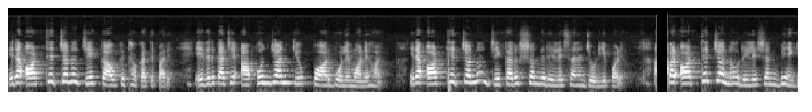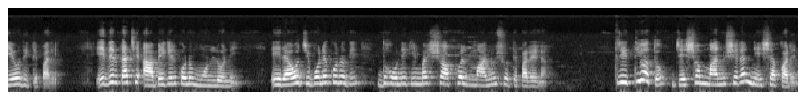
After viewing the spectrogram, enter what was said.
এরা অর্থের জন্য যে কাউকে ঠকাতে পারে। এদের কাছে আপনজনকেও পর বলে মনে হয়। এরা অর্থের জন্য যে কারোর সঙ্গে রিলেশনে জড়িয়ে পড়ে। আবার অর্থের জন্য রিলেশন ভেঙেও দিতে পারে। এদের কাছে আবেগের কোনো মূল্য নেই। এরাও জীবনে কোনোদিন ধনী কিংবা সফল মানুষ হতে পারে না। তৃতীয়ত, যেসব মানুষেরা নেশা করেন,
